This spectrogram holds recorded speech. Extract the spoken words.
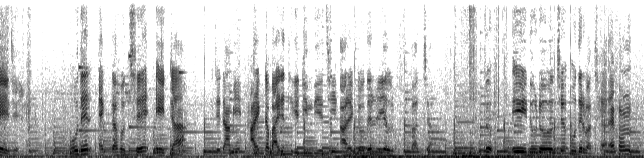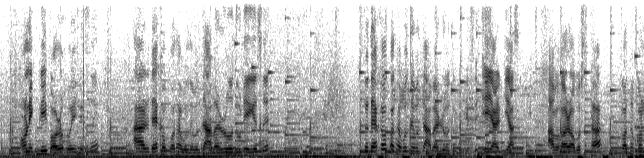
এই যে, ওদের একটা হচ্ছে এইটা যেটা আমি আরেকটা বাইরে থেকে ডিম দিয়েছি আর একটা ওদের রিয়েল বাচ্চা। তো এই দুটো হচ্ছে ওদের বাচ্চা। এখন অনেকটাই বড় হয়ে গেছে। আর দেখো কথা বলতে বলতে আবার রোদ উঠে গেছে। তো দেখো কথা বলতে বলতে আবার রোদ উঠে গেছে। এই আর কি আবহাওয়ার অবস্থা। কতক্ষণ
